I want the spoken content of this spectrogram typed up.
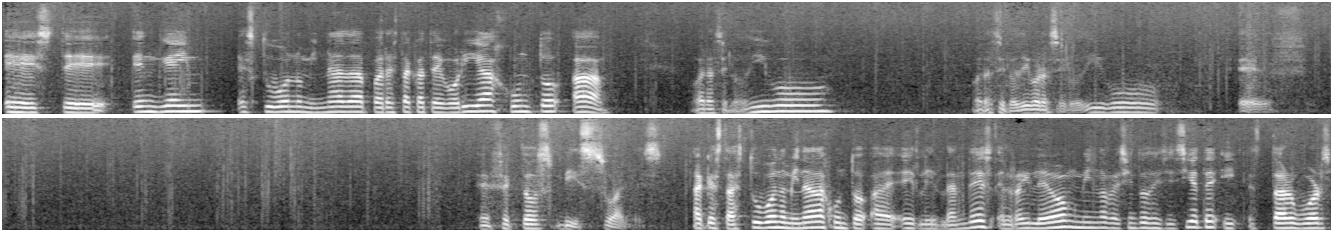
este Endgame estuvo nominada para esta categoría junto a, ahora se lo digo, ahora se lo digo, ahora se lo digo, efectos visuales. Aquí está, estuvo nominada junto a El Irlandés, El Rey León, 1917 y Star Wars.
